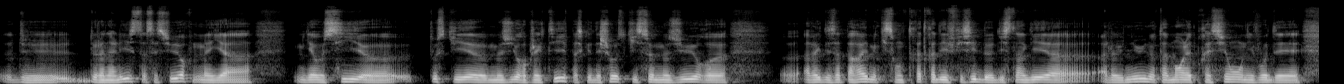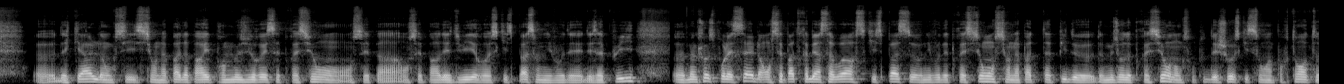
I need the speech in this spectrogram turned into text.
du de l'analyste, ça c'est sûr, mais il y a y a aussi euh, tout ce qui est euh, mesure objective parce qu'il y a des choses qui se mesurent euh, avec des appareils, mais qui sont très très difficiles de distinguer à, à l'œil nu, notamment les pressions au niveau des, euh, des cales. Donc si, si on n'a pas d'appareil pour mesurer ces pressions, on ne sait pas on sait pas déduire ce qui se passe au niveau des, des appuis. Euh, même chose pour les selles, on ne sait pas très bien savoir ce qui se passe au niveau des pressions si on n'a pas de tapis de, de, mesure de pression. Donc ce sont toutes des choses qui sont importantes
